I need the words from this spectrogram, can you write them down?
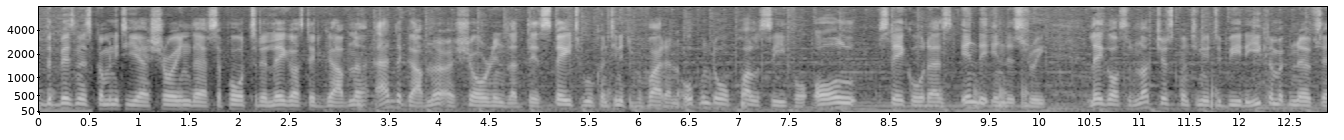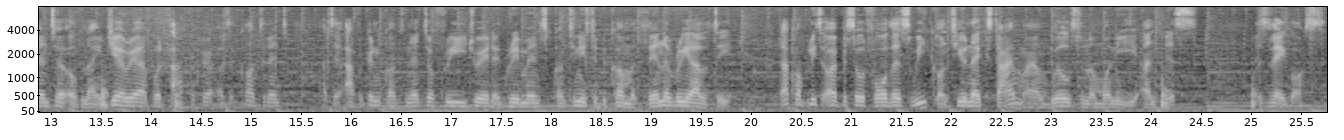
With the business community assuring their support to the Lagos State Governor and the Governor assuring that the state will continue to provide an open door policy for all stakeholders in the industry. Lagos will not just continue to be the economic nerve center of Nigeria, but Africa as a continent, as the African Continental Free Trade Agreement continues to become a thing of reality. That completes our episode for this week. Until next time, I am Wilson Omoniyi, and this is Lagos.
